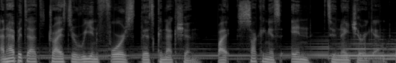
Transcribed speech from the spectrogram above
And Habitat tries to reinforce this connection by sucking us in to nature again.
